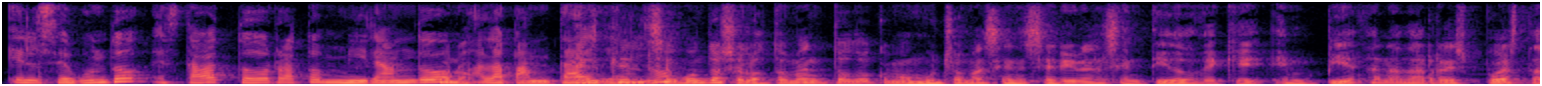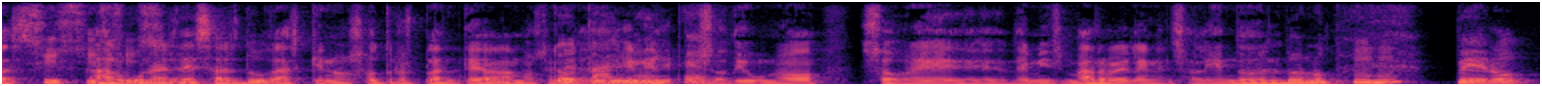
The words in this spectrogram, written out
el segundo estaba todo el rato mirando Bueno, a la pantalla, Es que el ¿no? segundo se lo toman todo como mucho más en serio, en el sentido de que empiezan a dar respuestas Sí, sí, a algunas sí. de esas dudas que nosotros planteábamos en el, en el Totalmente. episodio 1 sobre de Miss Marvel en el Saliendo del Donut, pero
